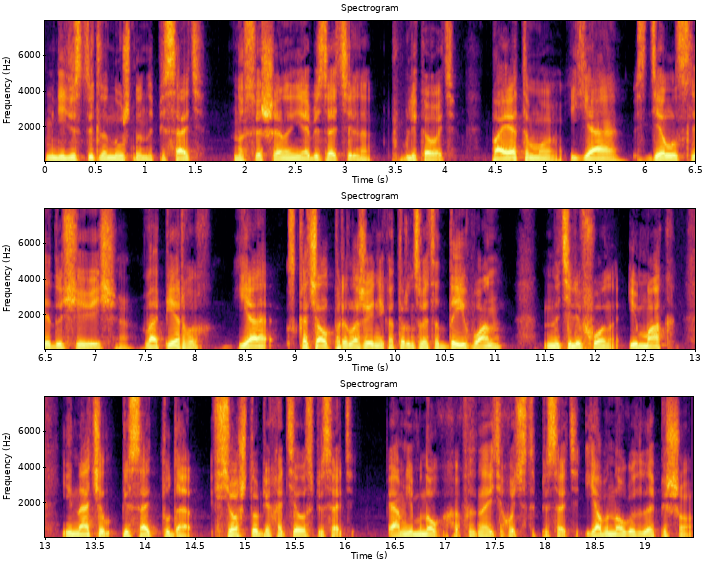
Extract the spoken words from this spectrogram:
мне действительно нужно написать, но совершенно не обязательно публиковать. Поэтому я сделал следующие вещи. Во-первых, я скачал приложение, которое называется Day One на телефон и Mac, и начал писать туда все, что мне хотелось писать. А мне много, как вы знаете, хочется писать. Я много туда пишу.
